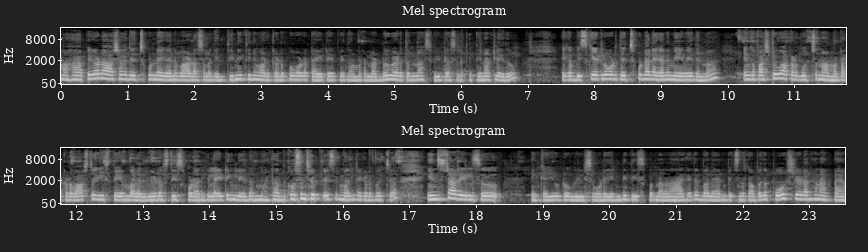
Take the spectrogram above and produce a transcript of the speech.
మా హ్యాపీ కూడా ఆశగా తెచ్చుకుండే కానీ వాడు అసలుకి తిని తిని వాడి కడుపు కూడా టైట్ అయిపోయింది అనమాట లడ్డు పెడుతున్నా స్వీట్ అసలుకి తినట్లేదు. ఇక బిస్కెట్లు కూడా తెచ్చుకుంటానే కానీ మేమే తిన్నాం. ఇంకా ఫస్ట్ అక్కడ కూర్చున్నాం అనమాట అక్కడ వాస్తు గీస్తే ఏం బాలేదు. వీడియోస్ తీసుకోవడానికి లైటింగ్ లేదనమాట అందుకోసం చెప్పేసి మళ్ళీ ఇక్కడికి వచ్చా. ఇన్స్టా రీల్స్ ఇంకా యూట్యూబ్ రీల్స్ కూడా ఎన్ని తీసుకున్నాను నాకైతే భలే అనిపించింది. కాకపోతే పోస్ట్ చేయడానికి నాకు టైం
